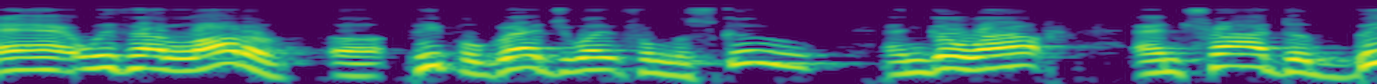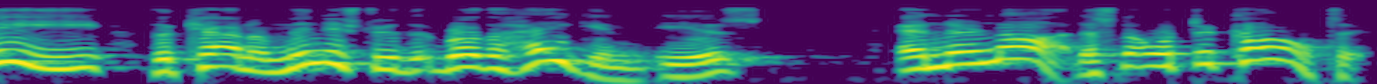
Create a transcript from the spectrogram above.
And we've had a lot of uh, people graduate from the school and go out and try to be the kind of ministry that Brother Hagin is, and they're not. That's not what they're called to.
